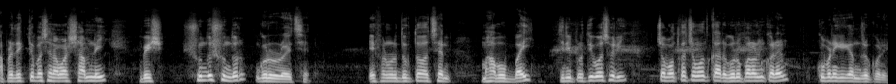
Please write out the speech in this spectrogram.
আপনারা দেখতে পাচ্ছেন আমার সামনেই বেশ সুন্দর সুন্দর গরু রয়েছে। এই ফার্মের উদ্যুক্ত হচ্ছেন মাহবুব ভাই, যিনি প্রতি বছরই চমৎকার চমৎকার গরু পালন করেন কোরবানিকে কেন্দ্র করে।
